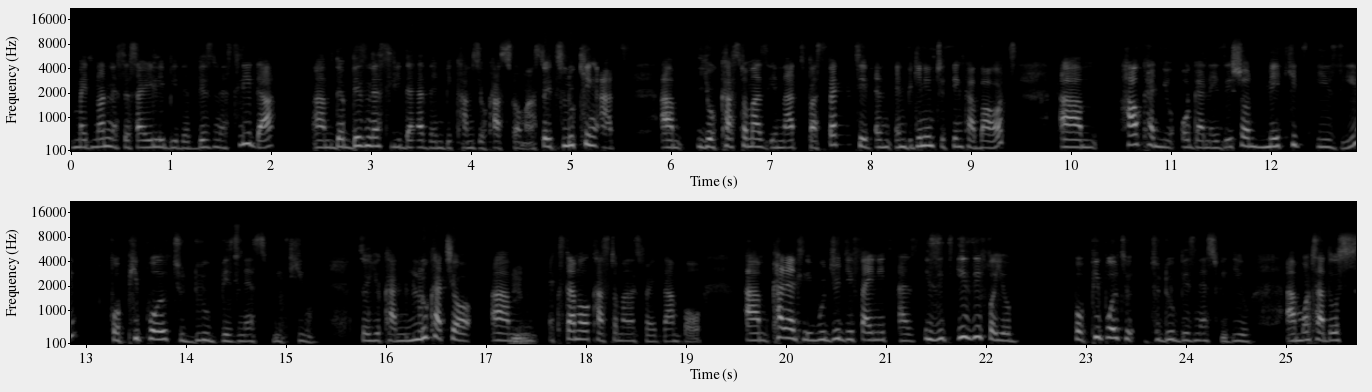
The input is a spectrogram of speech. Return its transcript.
might not necessarily be the business leader, um, the business leader then becomes your customer. So it's looking at um, your customers in that perspective and, and beginning to think about um, how can your organization make it easy for people to do business with you. So you can look at your um, mm. external customers, for example. Um, currently, would you define it as is it easy for your for people to, to do business with you? Um, what are those?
